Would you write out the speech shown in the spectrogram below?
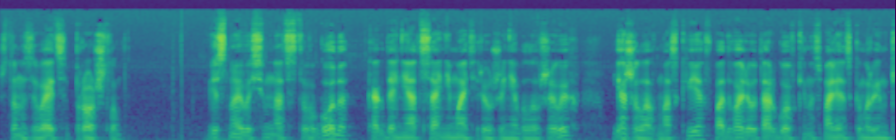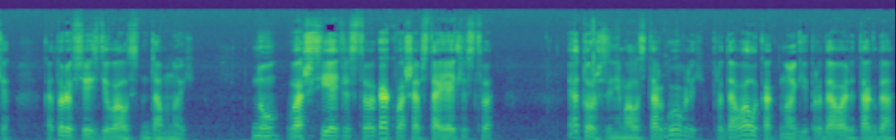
что называется прошлым. Весной 18 года, когда ни отца, ни матери уже не было в живых, я жила в Москве, в подвале у торговки на Смоленском рынке, которая все издевалась надо мной. «Ну, ваше сиятельство, как ваши обстоятельства?» Я тоже занималась торговлей, продавала, как многие продавали тогда,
